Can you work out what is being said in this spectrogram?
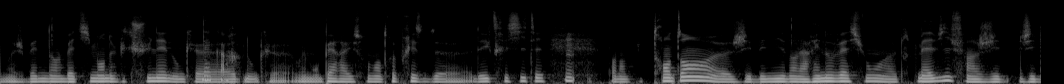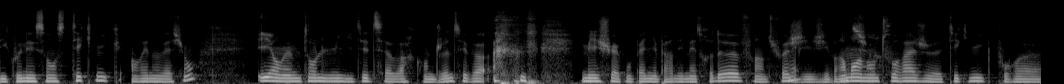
moi, je baigne dans le bâtiment depuis que je suis née, donc, euh, donc oui, mon père a eu son entreprise d'électricité pendant plus de 30 ans. J'ai baigné dans la rénovation toute ma vie. Enfin, j'ai des connaissances techniques en rénovation et en même temps l'humilité de savoir quand je ne sais pas. Mais je suis accompagnée par des maîtres d'œuvre. Enfin, tu vois, Ouais, j'ai vraiment un entourage euh, technique pour, euh,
